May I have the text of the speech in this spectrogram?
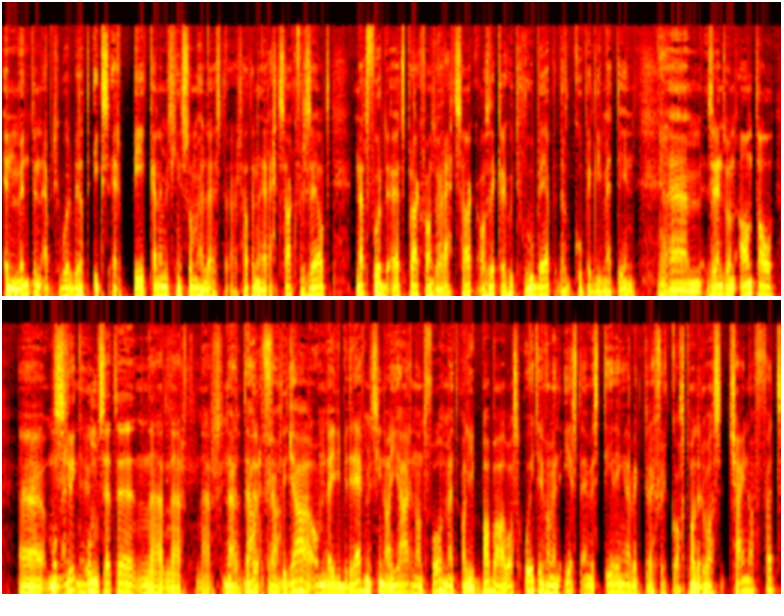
In munten heb je bijvoorbeeld XRP, kennen misschien sommige luisteraars, had er een rechtszaak verzeild. Net voor de uitspraak van zo'n rechtszaak, als ik er een goed gevoel bij heb, dan koop ik die meteen. Ja. Um, er zijn zo'n aantal uh, momenten... Schrik omzetten naar, naar, naar, naar daadkracht. Ja, omdat je die bedrijf misschien al jaren aan het volgen bent. Alibaba was ooit een van mijn eerste investeringen, heb ik terugverkocht, maar er was China Fed,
